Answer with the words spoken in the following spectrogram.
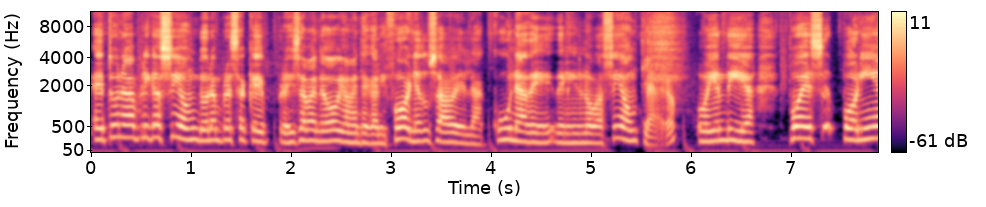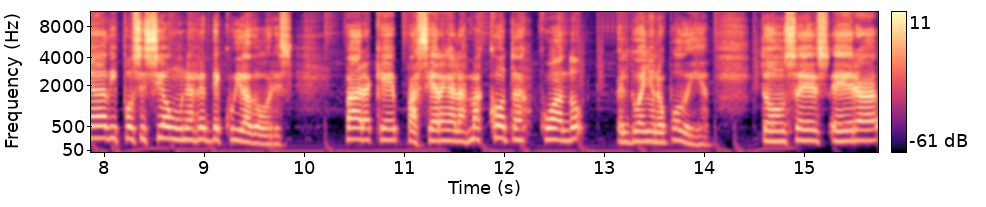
esto es una aplicación de una empresa que precisamente, obviamente, California, tú sabes, la cuna de, de la innovación Claro. hoy en día, pues ponía a disposición una red de cuidadores para que pasearan a las mascotas cuando el dueño no podía. Entonces, era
